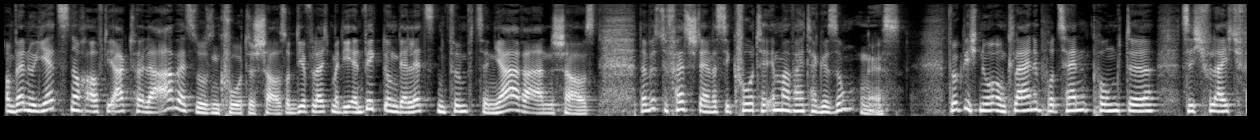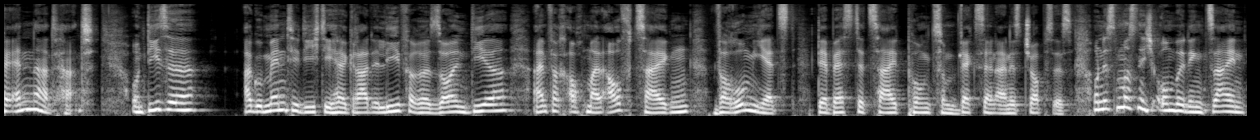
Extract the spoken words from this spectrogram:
Und wenn du jetzt noch auf die aktuelle Arbeitslosenquote schaust und dir vielleicht mal die Entwicklung der letzten 15 Jahre anschaust, dann wirst du feststellen, dass die Quote immer weiter gesunken ist. Wirklich nur um kleine Prozentpunkte sich vielleicht verändert hat. Und diese Argumente, die ich dir hier gerade liefere, sollen dir einfach auch mal aufzeigen, warum jetzt der beste Zeitpunkt zum Wechseln eines Jobs ist. Und es muss nicht unbedingt sein,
